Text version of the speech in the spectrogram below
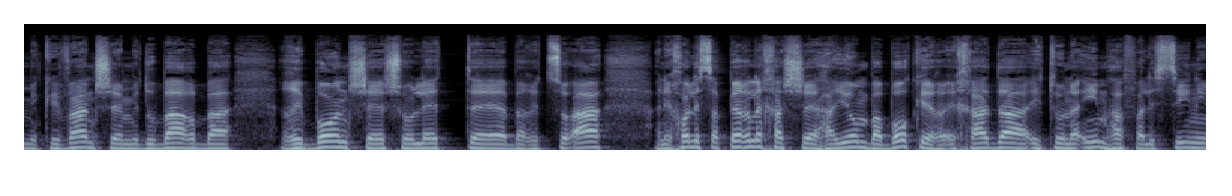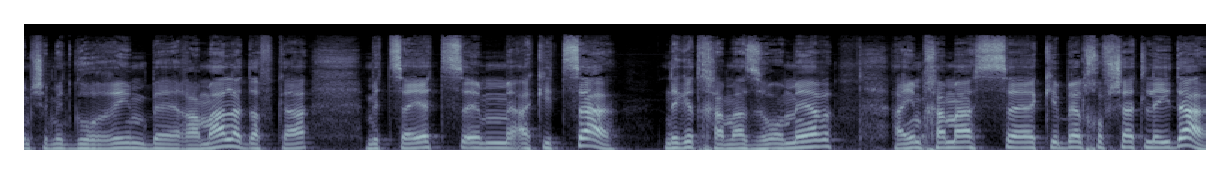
מכיוון שמדובר בריבון ששולט ברצועה. אני יכול לספר לך שהיום בבוקר אחד העיתונאים הפלסטינים שמתגוררים ברמאללה דווקא מצייץ עקיצה נגד חמאס, הוא אומר, האם חמאס קיבל חופשת לידה?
